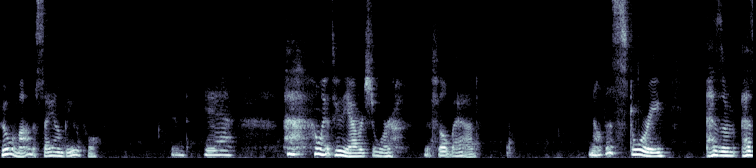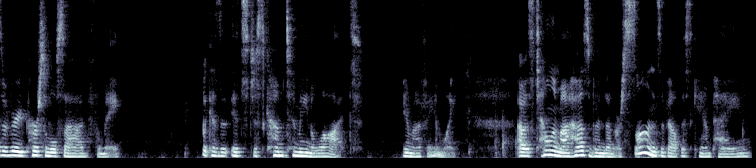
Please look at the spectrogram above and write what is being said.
Who am I to say I'm beautiful? And yeah, I went through the average door. It felt bad. Now, this story has a, has a very personal side for me because it's just come to mean a lot in my family. I was telling my husband and our sons about this campaign,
